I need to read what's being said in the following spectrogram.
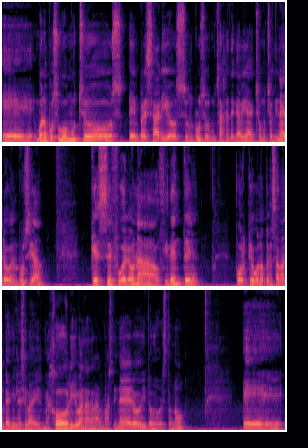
eh, bueno, pues hubo muchos empresarios rusos, mucha gente que había hecho mucho dinero en Rusia, que se fueron a Occidente porque, bueno, pensaban que allí les iba a ir mejor, iban a ganar más dinero y todo esto, ¿no? Eh,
